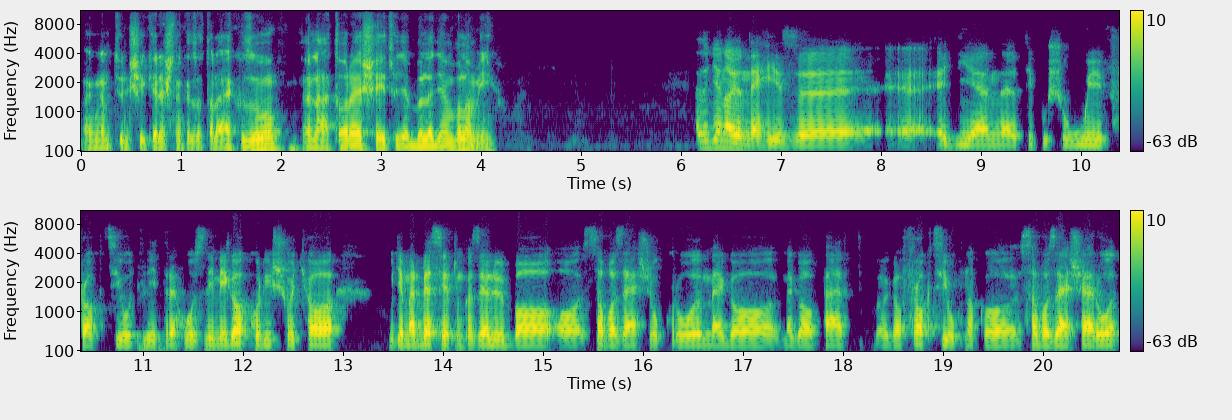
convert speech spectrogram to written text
meg nem tűnt sikeresnek ez a találkozó. Lát arra esélyt, hogy ebből legyen valami? Ez ugye nagyon nehéz egy ilyen típusú új frakciót létrehozni, még akkor is, hogyha ugye már beszéltünk az előbb a, a szavazásokról, meg a, meg a párt, meg a frakcióknak a szavazásáról,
